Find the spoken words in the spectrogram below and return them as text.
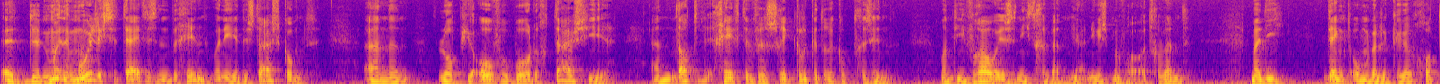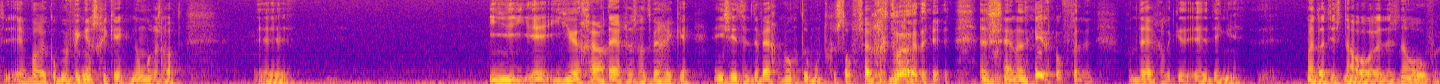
de, de, moeilijkste tijd is in het begin, wanneer je dus thuis komt. En dan loop je overbodig thuis hier. En dat geeft een verschrikkelijke druk op het gezin. Want die vrouw is het niet gewend. Ja, nu is mevrouw het gewend. Maar die denkt onwillekeurig... God, eh, word ik op mijn vingers gekeken, noem maar eens wat. Uh, je, je, gaat ergens wat werken en je zit in de weg... want er moet gestofzuigd worden. en er zijn een hele hoop van, van dergelijke uh, dingen. Maar dat is nou, dat is nou over.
